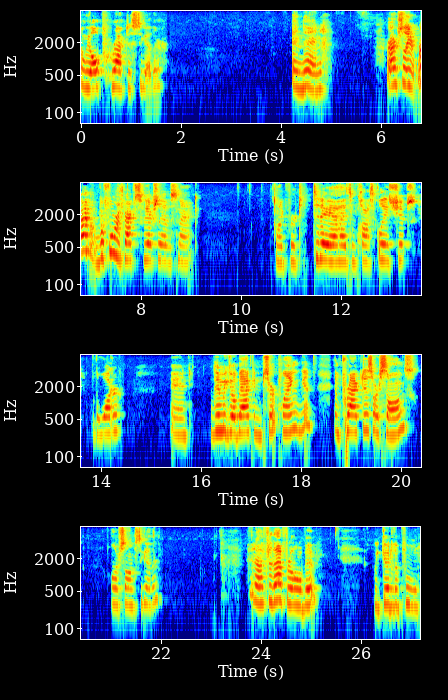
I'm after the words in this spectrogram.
and we all practice together. And then or actually, right before we practice, we actually have a snack. Like for t- today, I had some classic Lay's chips with the water. And then we go back and start playing again and practice our songs, all our songs together. And after that, for a little bit, we go to the pool.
